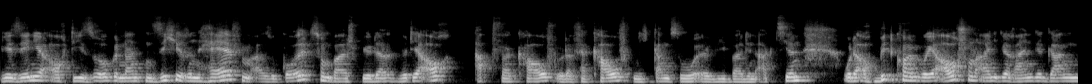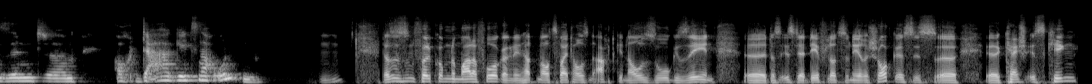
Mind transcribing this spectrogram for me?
wir sehen ja auch die sogenannten sicheren Häfen, also Gold zum Beispiel, da wird ja auch abverkauft oder verkauft, nicht ganz so äh, wie bei den Aktien. Oder auch Bitcoin, wo ja auch schon einige reingegangen sind. Ähm, auch da geht es nach unten. Mhm. Das ist ein vollkommen normaler Vorgang, den hatten wir auch 2008 genau so gesehen. Äh, das ist der deflationäre Schock, es ist äh, äh, Cash is King,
